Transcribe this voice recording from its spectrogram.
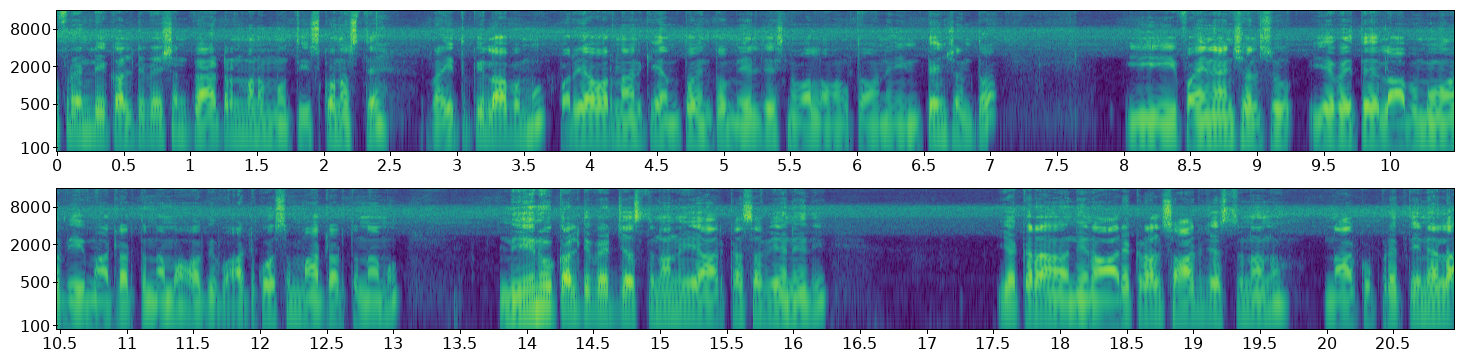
ఫ్రెండ్లీ కల్టివేషన్ ప్యాటర్న్ మనం తీసుకొని వస్తే రైతుకి లాభము పర్యావరణానికి ఎంతో ఎంతో మేలు చేసిన వాళ్ళం అవుతామనే ఇంటెన్షన్తో ఈ ఫైనాన్షియల్స్ ఏవైతే లాభమో అవి మాట్లాడుతున్నామో అవి వాటి కోసం మాట్లాడుతున్నాము. నేను కల్టివేట్ చేస్తున్నాను ఈ ఆర్కాస్ అవి అనేది. ఎకరా నేను ఆరు ఎకరాలు సాగు చేస్తున్నాను. నాకు ప్రతి నెల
